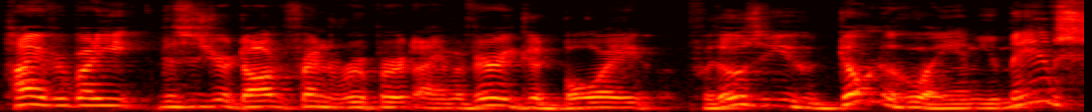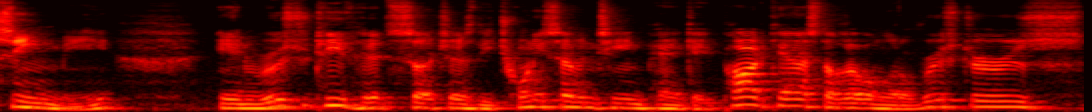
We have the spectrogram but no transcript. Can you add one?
Hi, everybody. This is your dog friend Rupert. I am a very good boy. For those of you who don't know who I am, you may have seen me in Rooster Teeth hits such as the 2017 Pancake Podcast, 11 Little Roosters,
